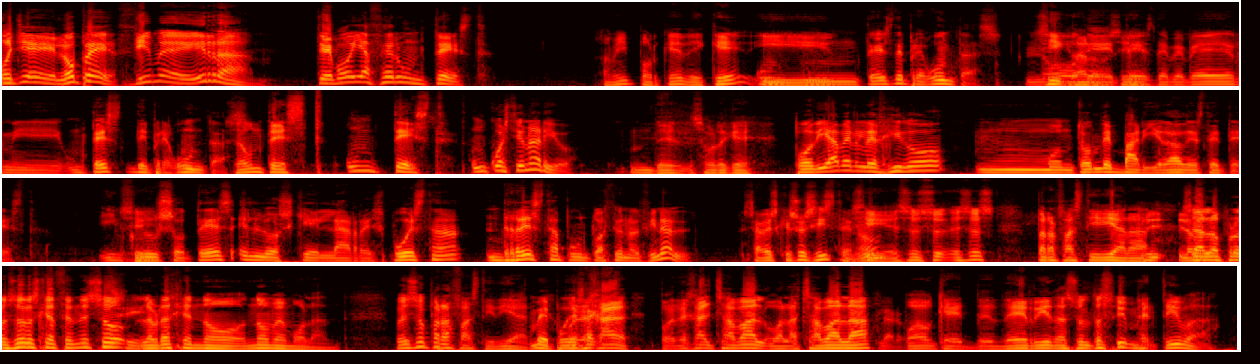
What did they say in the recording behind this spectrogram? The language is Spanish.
Oye, López, Dime, Irra. te voy a hacer un test. ¿A mí por qué? ¿De qué? Un, Y... un test de preguntas. No Sí, claro, de sí. test de beber ni. Un test de O preguntas. sea, un test. Un test. Un cuestionario. De, ¿Sobre qué? Podía haber elegido un montón de variedades de test. Incluso test en los que la respuesta resta puntuación al final. Sabes que eso existe, ¿no? Sí, eso, es- eso es para fastidiar. a- O sea, los profesores que hacen eso, Sí. la verdad es que no, no me molan. Pues eso es para fastidiar. Hombre, puedes dejar, dejar al chaval o a la chavala Claro. que dé rienda suelta a su inventiva.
